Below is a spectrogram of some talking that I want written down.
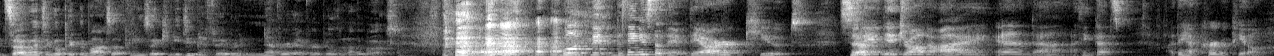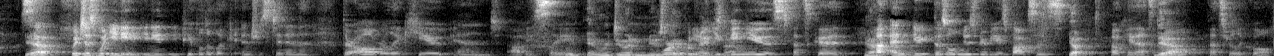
And so I went to go pick the box up, and he's like, "Can you do me a favor and never ever build another box?" well, the, the thing is though, they, they are cute. So Yeah. they, they draw the eye, and uh, I think that's they have curb appeal. So, Yeah. which is what you need. You need people to look interested in it. They're all really cute, and obviously, and we're doing newspaper work, you know, you being used. That's good. Yeah. Huh, and you, those old news and reviews boxes. Yep. Okay, that's cool. Yeah. That's really cool.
